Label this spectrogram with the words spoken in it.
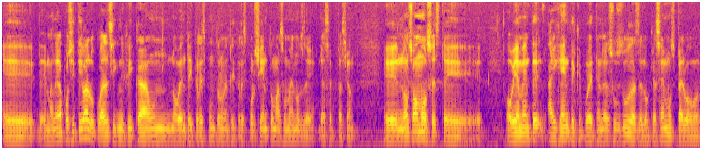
eh, de manera positiva, lo cual significa un 93.93% más o menos de, aceptación. Eh, no somos, este, obviamente hay gente que puede tener sus dudas de lo que hacemos, pero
